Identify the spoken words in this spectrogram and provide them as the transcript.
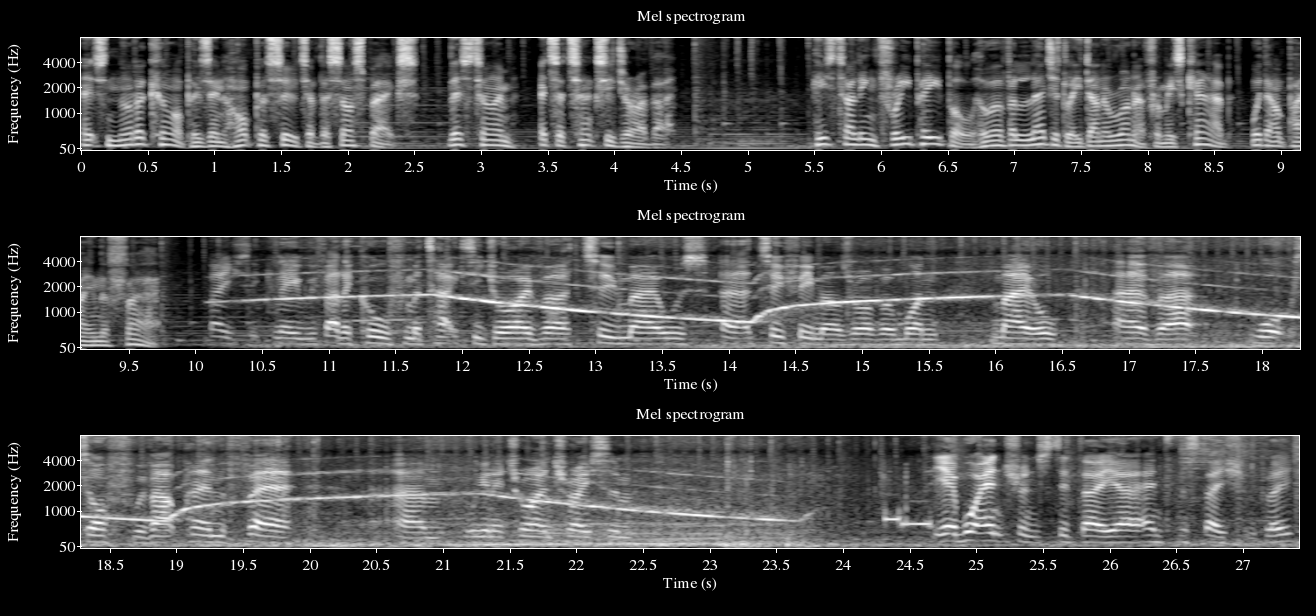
it's not a cop who's in hot pursuit of the suspects. This time, it's a taxi driver. He's telling three people who have allegedly done a runner from his cab without paying the fare. Basically, we've had a call from a taxi driver, two males, uh, two females rather, and one male have uh, walked off without paying the fare. Um, we're going to try and trace them. Yeah, what entrance did they uh, enter the station, please?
